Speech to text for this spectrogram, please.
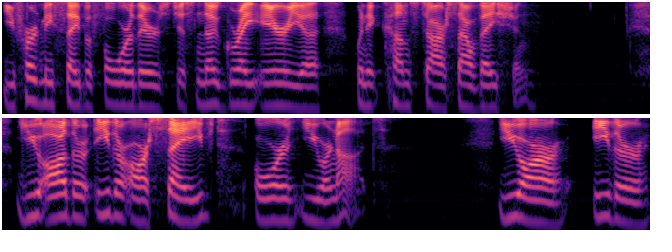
You've heard me say before, there's just no gray area when it comes to our salvation. You either, either are saved or you are not. You are either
